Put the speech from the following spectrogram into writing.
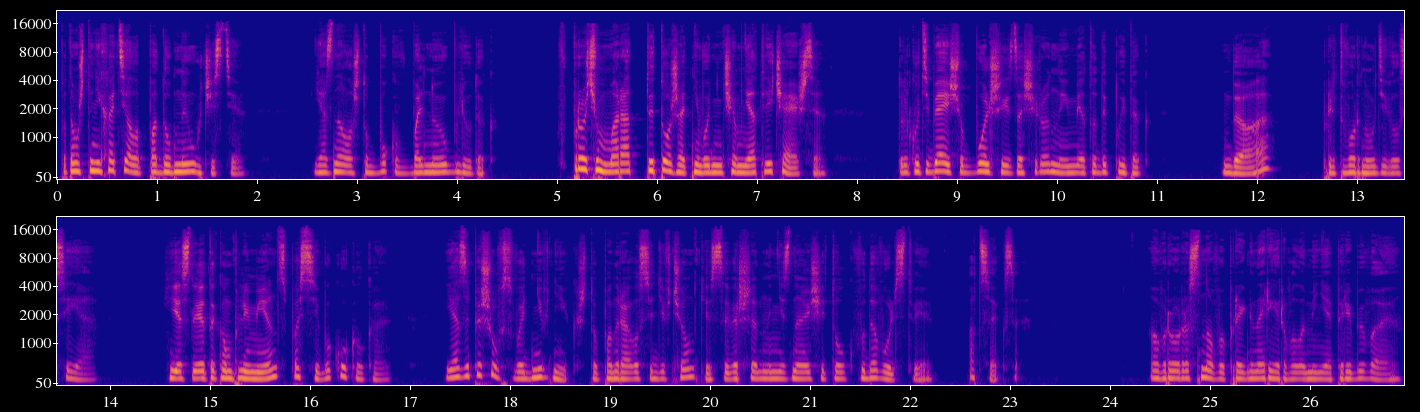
потому что не хотела подобной участи. Я знала, что Боков больной ублюдок. Впрочем, Марат, ты тоже от него ничем не отличаешься. Только у тебя еще больше изощренные методы пыток». «Да?» Притворно удивился я. Если это комплимент, спасибо, куколка. Я запишу в свой дневник, что понравился девчонке, совершенно не знающей толк в удовольствии от секса. Аврора снова проигнорировала меня, перебивая.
